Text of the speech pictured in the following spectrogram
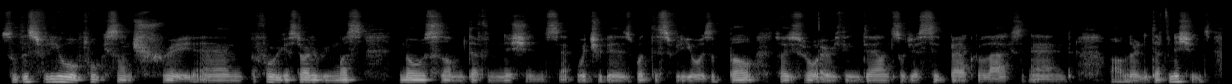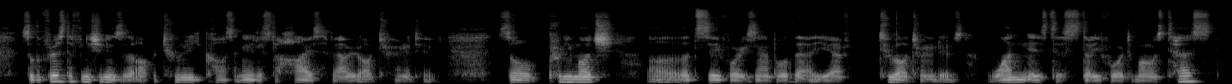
So this video will focus on trade and before we get started we must know some definitions which is what this video is about. So I just wrote everything down so just sit back relax and uh, learn the definitions. So the first definition is the opportunity cost and it is the highest valued alternative. So pretty much uh, let's say for example that you have two alternatives. One is to study for tomorrow's test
